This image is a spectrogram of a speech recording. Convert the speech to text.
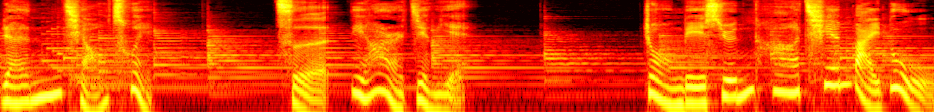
人憔悴，此第二境也。众里寻他千百度，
